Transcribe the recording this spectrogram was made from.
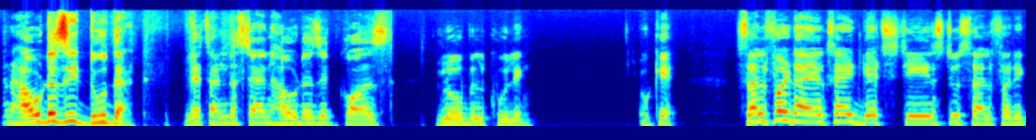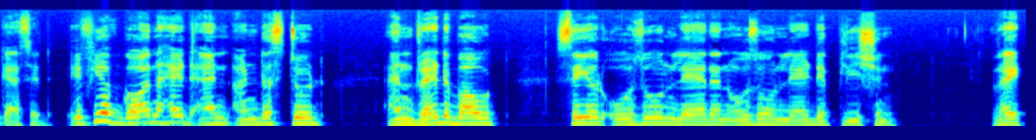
And how does it do that? Let's understand how does it cause global cooling. Okay. Sulfur dioxide gets changed to sulfuric acid. If you have gone ahead and understood and read about say your ozone layer and ozone layer depletion, right?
